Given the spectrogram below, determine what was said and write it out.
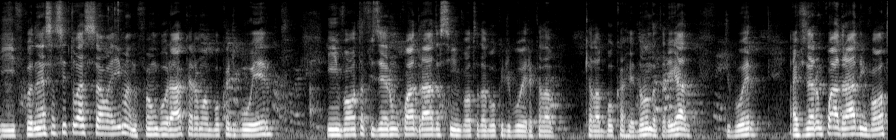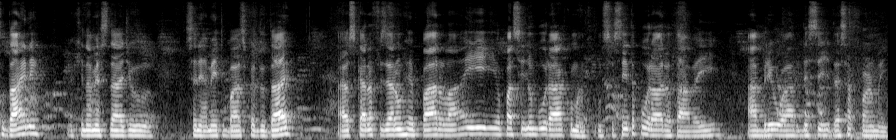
E ficou nessa situação aí, mano, foi um buraco, era uma boca de bueiro, e em volta fizeram um quadrado assim, em volta da boca de bueiro, aquela, aquela boca redonda, tá ligado? De bueiro. Aí fizeram um quadrado em volta, o Diner, aqui na minha cidade o saneamento básico é do DAI. Aí os caras fizeram um reparo lá e eu passei no buraco, mano. Uns 60 por hora eu tava aí, abri o ar desse, dessa forma aí.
